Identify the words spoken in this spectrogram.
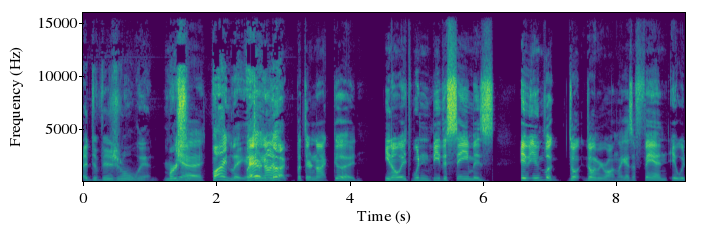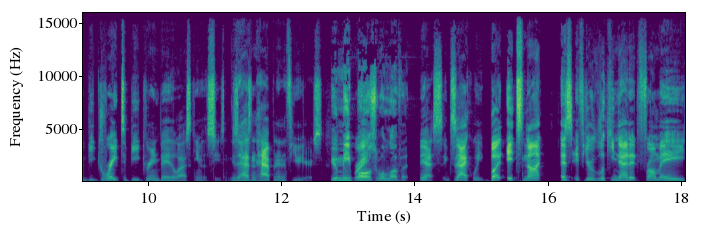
a divisional win. Mercy. Yeah. Finally. but hey, they're not, look. but they're not good. You know, it wouldn't be the same as. It, it- look, don't don't get me wrong. Like as a fan, it would be great to beat Green Bay the last game of the season because it hasn't happened in a few years. You meatballs will love it. Yes, exactly. But it's not as if you're looking at it from a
